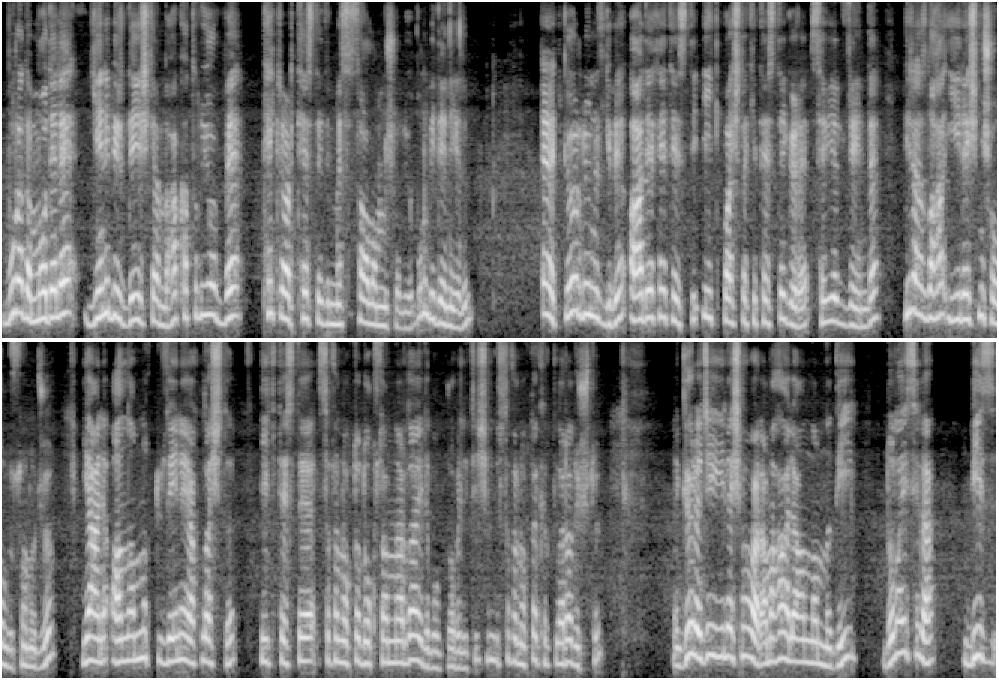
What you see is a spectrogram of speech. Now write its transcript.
burada modele yeni bir değişken daha katılıyor ve tekrar test edilmesi sağlanmış oluyor. Bunu bir deneyelim. Evet gördüğünüz gibi ADF testi ilk baştaki teste göre seviye düzeyinde biraz daha iyileşmiş oldu sonucu. Yani anlamlık düzeyine yaklaştı. İlk testte 0.90'lardaydı bu probability. Şimdi 0.40'lara düştü. E, görece iyileşme var ama hala anlamlı değil. Dolayısıyla biz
